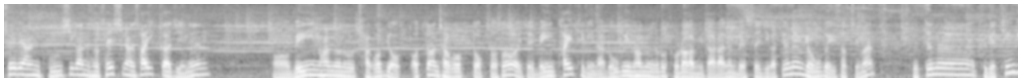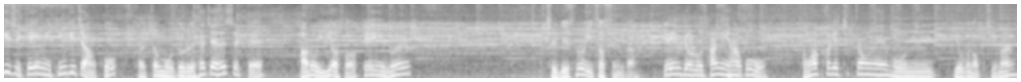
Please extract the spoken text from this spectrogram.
최대한 2시간에서 3시간 사이까지는 어, 메인 화면으로 작업이 없- 어떠한 작업도 없어서 이제 메인 타이틀이나 로그인 화면으로 돌아갑니다라는 메시지가 뜨는 경우도 있었지만 그 뜨는 그게 튕기지 게임이 튕기지 않고 절전 모드를 해제했을 때 바로 이어서 게임을 즐길 수 있었습니다. 게임별로 상이하고 정확하게 측정해 본 기억은 없지만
